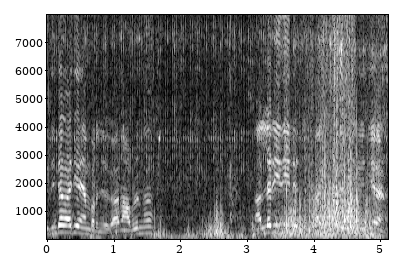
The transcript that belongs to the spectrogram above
ഇതിന്റെ കാര്യമാണ് ഞാൻ പറഞ്ഞത്. കാരണം അവിടുന്ന് നല്ല രീതിയിൽ ഏരിയയാണ്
